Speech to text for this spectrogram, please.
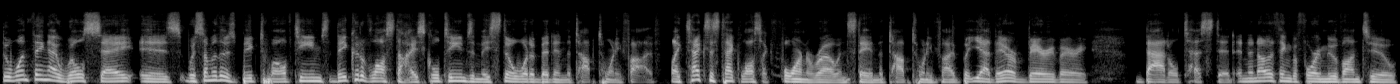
The one thing I will say is with some of those Big 12 teams, they could have lost to high school teams and they still would have been in the top 25. Like Texas Tech lost like four in a row and stay in the top 25. But yeah, they are very, very battle tested. And another thing before we move on to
